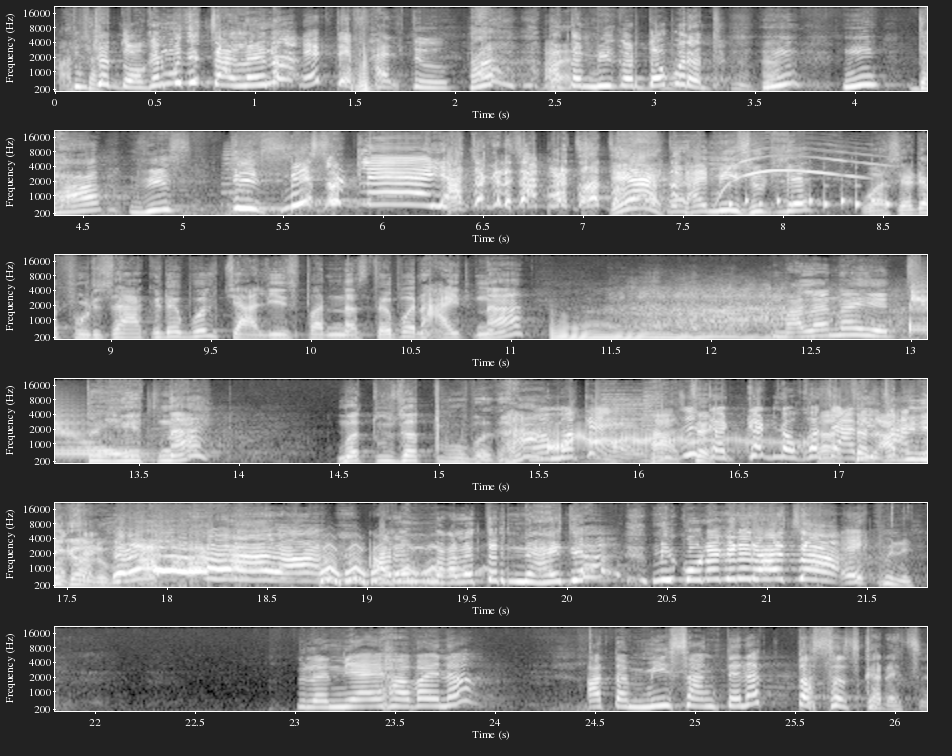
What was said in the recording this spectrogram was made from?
तुमच्या दोघांमध्ये चाललंय ना? ए, ते फालतू. हा? आता मी करतो परत. हं? हं? दहा वीस तीस. मी सुटले! याच्याकडे सापडत ए, काय मी सुटले? वासाड्या पुढचा आकडे बोल चाळीस पन्नास तर पण आहेत ना? मला नाही येत. तर येत ना मग तुझं तू बघ हा? हा, मग काय? हा, तुझी चल. कटकट नको, ते हा, चल, आम्ही आम्ही जातो, निघालो. अरे मला तर न्याय द्या. मी कोणाकडे राहायचा? एक मिनिट. तुला न्याय हवाय ना? आता मी सांगते ना तसंच करायचं.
